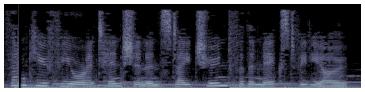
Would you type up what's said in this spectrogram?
Thank you for your attention and stay tuned for the next video.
